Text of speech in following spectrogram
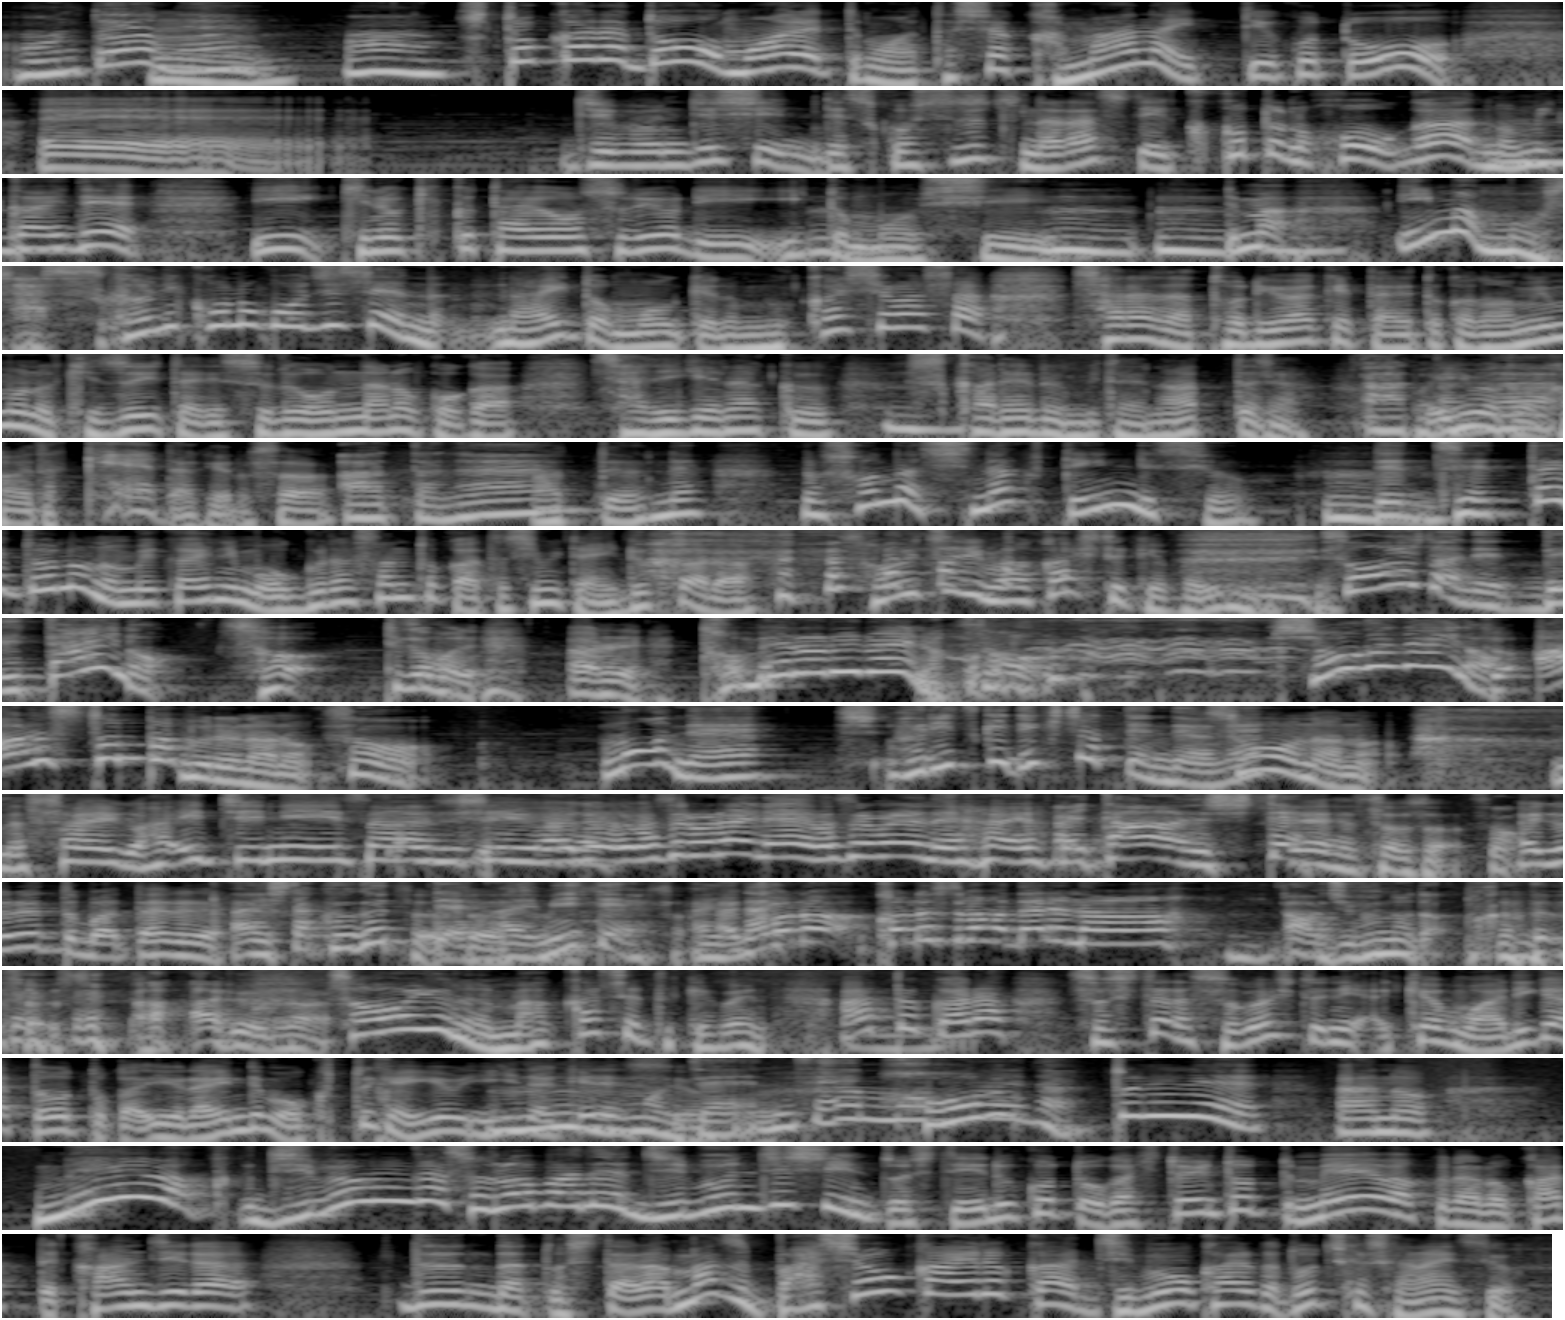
本当よね。うん、人からどう思われても私は構わないっていうことを、えー自分自身で少しずつ慣らしていくことの方が飲み会でいい気の利く対応をするよりいいと思うし、でまあ今もうさすがにこのご時世なないと思うけど昔はさサラダ取り分けたりとか飲み物気づいたりする女の子がさりげなく好かれるみたいなのあったじゃん、あったね。今から考えたら「け」だけどさ。あったね。あったよね。でもそんなんしなくていいんですよ、で絶対どの飲み会にも小倉さんとか私みたいにいるから そいつに任しておけばいいんですよ。そういう人はね出たいの。そう。てかもうねあのね止められないの。そう。しょうがないの。アンストッパブルなの。そう。もうねし振り付けできちゃってんだよね。そうなの。で 最後「はい1234忘れ物ないね忘れ物ないねはいはい。ターンして。えそうそう。そう。はいぐるっと回ってはいはい。下くぐって。はい見て。はいこのこのスマホ誰の？あ自分のだ。とか あるの。そういうのに任せとけばいいの。後からそしたらその人に「今日もありがとう」とかいう LINE でも送っときゃいいよいいだけですよ。もう全然問題ない。本当にねあの迷惑自分がその場で自分自身としていることが人にとって迷惑なのかって感じるんだとしたらまず場所を変えるか自分を変えるかどっちかしかないんですよ。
